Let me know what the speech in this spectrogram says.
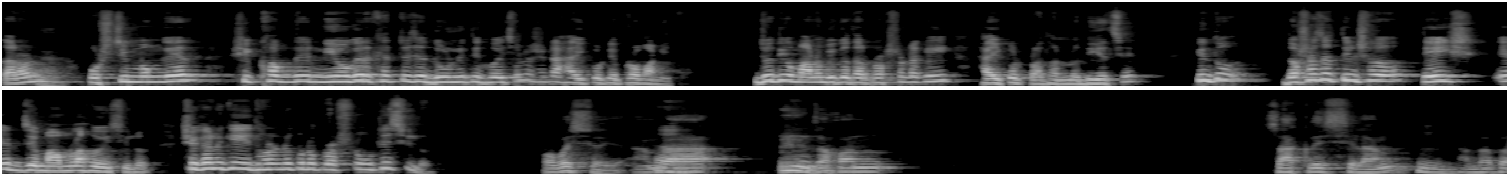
কারণ হ্যাঁ। পশ্চিমবঙ্গের শিক্ষকদের নিয়োগের ক্ষেত্রে যে দুর্নীতি হয়েছিল সেটা হাইকোর্টে প্রমাণিত। যদিও মানবিকতার প্রশ্নটাকেই হাইকোর্ট প্রাধান্য দিয়েছে। কিন্তু দশ হাজার তিনশো তেইশ এর যে মামলা হয়েছিল সেখানে কি এই ধরনের কোনো প্রশ্ন উঠেছিল? অবশ্যই। আমরা যখন চাকরি ছিলাম আমরা তো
